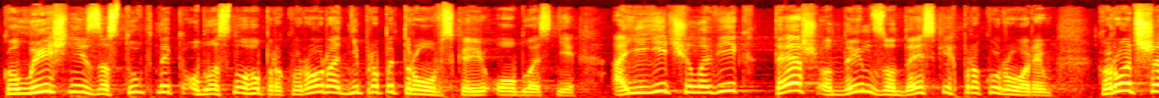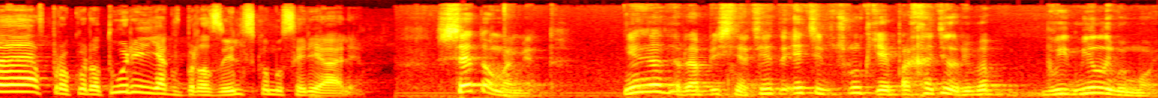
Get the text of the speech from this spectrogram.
колишній заступник обласного прокурора Дніпропетровської області. А її чоловік теж один з одеських прокурорів. Коротше, в прокуратурі, як в бразильському серіалі. С этого момента не надо объяснять. Это, эти шутки я проходил, ребят, вы, милый вы мой.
